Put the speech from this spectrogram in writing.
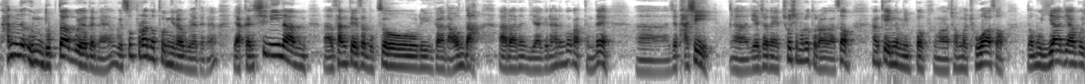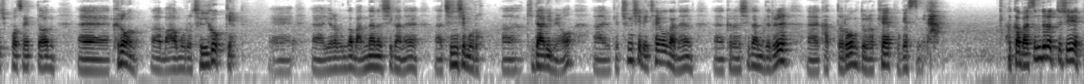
한음 높다고 해야 되나요? 그 소프라노 톤이라고 해야 되나요? 약간 신이 난 아, 상태에서 목소리가 나온다라는 이야기를 하는 것 같은데 아, 이제 다시 예전에 초심으로 돌아가서 함께 있는 민법 정말 좋아서 너무 이야기하고 싶어서 했던 그런 마음으로 즐겁게 여러분과 만나는 시간을 진심으로 기다리며 이렇게 충실히 채워가는 그런 시간들을 갖도록 노력해 보겠습니다. 아까 말씀드렸듯이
